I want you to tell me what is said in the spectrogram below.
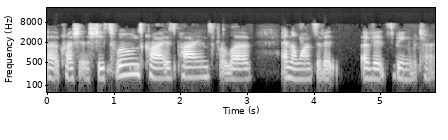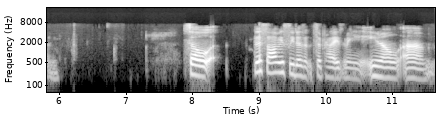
uh, crushes. She swoons, cries, pines for love and the wants of it of its being returned. So this obviously doesn't surprise me. You know, um,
